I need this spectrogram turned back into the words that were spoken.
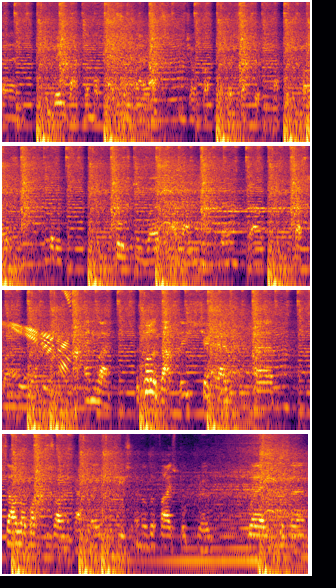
Um, back them up somewhere else, which I've got a separate backup files, but it's unfortunately work I don't so that's what I'm. Anyway, as well as that, please check out um, Zara Box Design Academy, which is another Facebook group where you can learn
